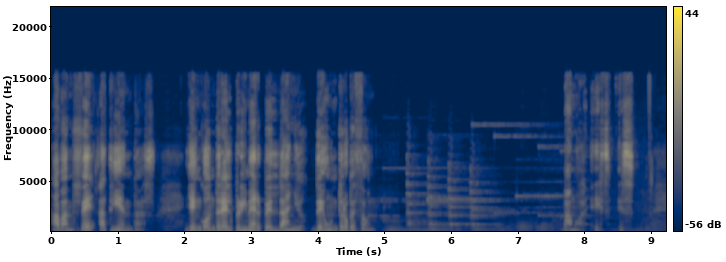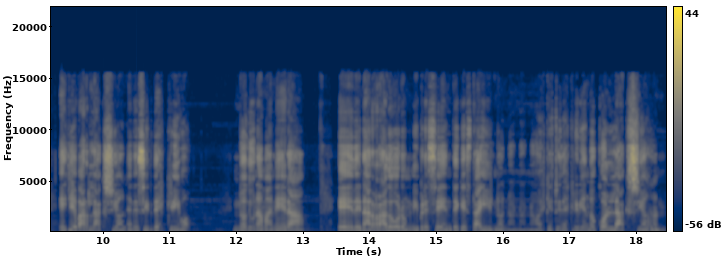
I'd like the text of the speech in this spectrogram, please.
Avancé a tientas y encontré el primer peldaño de un tropezón. Vamos, es, es, es llevar la acción, es decir, describo no de una manera eh, de narrador omnipresente que está ahí. No, no, no, no, es que estoy describiendo con la acción.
